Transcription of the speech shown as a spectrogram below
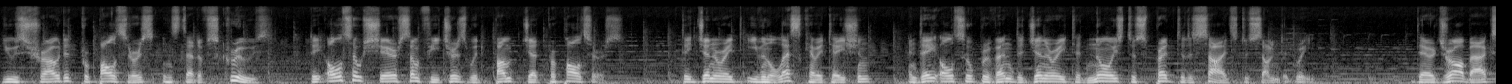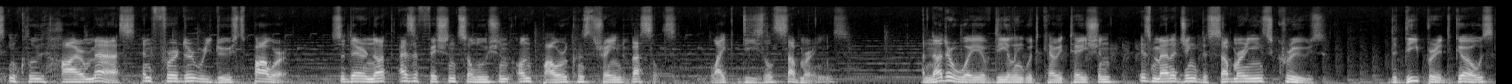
use shrouded propulsors instead of screws. They also share some features with pump jet propulsors. They generate even less cavitation and they also prevent the generated noise to spread to the sides to some degree. Their drawbacks include higher mass and further reduced power, so they're not as efficient solution on power-constrained vessels, like diesel submarines. Another way of dealing with cavitation is managing the submarine's cruise. The deeper it goes,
